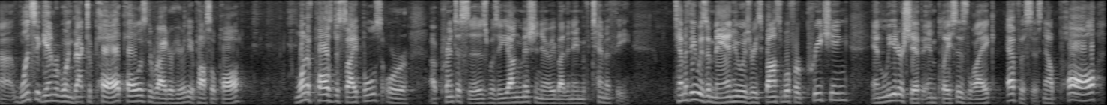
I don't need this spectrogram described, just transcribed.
Uh, once again, we're going back to Paul. Paul is the writer here, the Apostle Paul. One of Paul's disciples or apprentices was a young missionary by the name of Timothy. Timothy was a man who was responsible for preaching and leadership in places like Ephesus. Now, Paul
